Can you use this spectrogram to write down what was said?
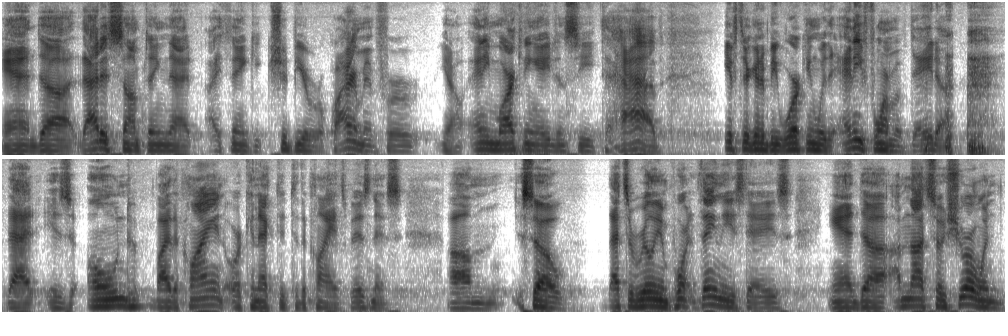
And uh, that is something that I think should be a requirement for you know any marketing agency to have if they're going to be working with any form of data that is owned by the client or connected to the client's business. Um, so that's a really important thing these days. And uh, I'm not so sure when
